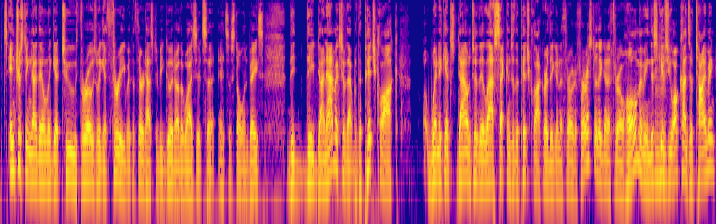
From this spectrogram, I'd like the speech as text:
it's interesting now they only get two throws. We get three, but the third has to be good. Otherwise, it's a it's a stolen base. The the dynamics of that with the pitch clock when it gets down to the last seconds of the pitch clock, are they going to throw to first? Are they going to throw home? I mean, this mm-hmm. gives you all kinds of timing.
